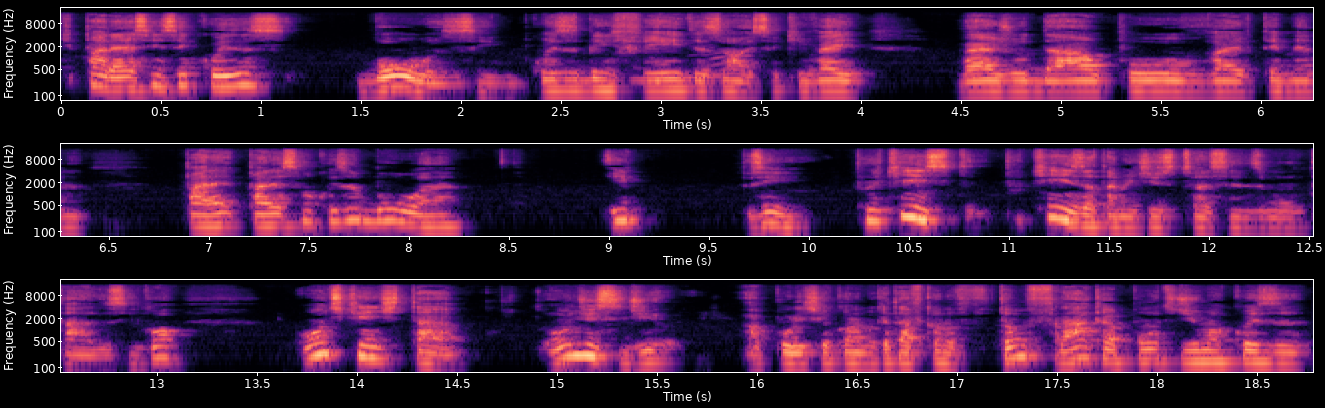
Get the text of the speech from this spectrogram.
que parecem ser coisas boas, assim, coisas bem feitas, ó, isso aqui vai, vai ajudar o povo, vai ter menos. Pare, parece uma coisa boa, né? E, assim, por que, isso, por que exatamente isso está sendo desmontado? Assim? Qual, onde que a gente está? Onde esse a política econômica está ficando tão fraca a ponto de uma coisa.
